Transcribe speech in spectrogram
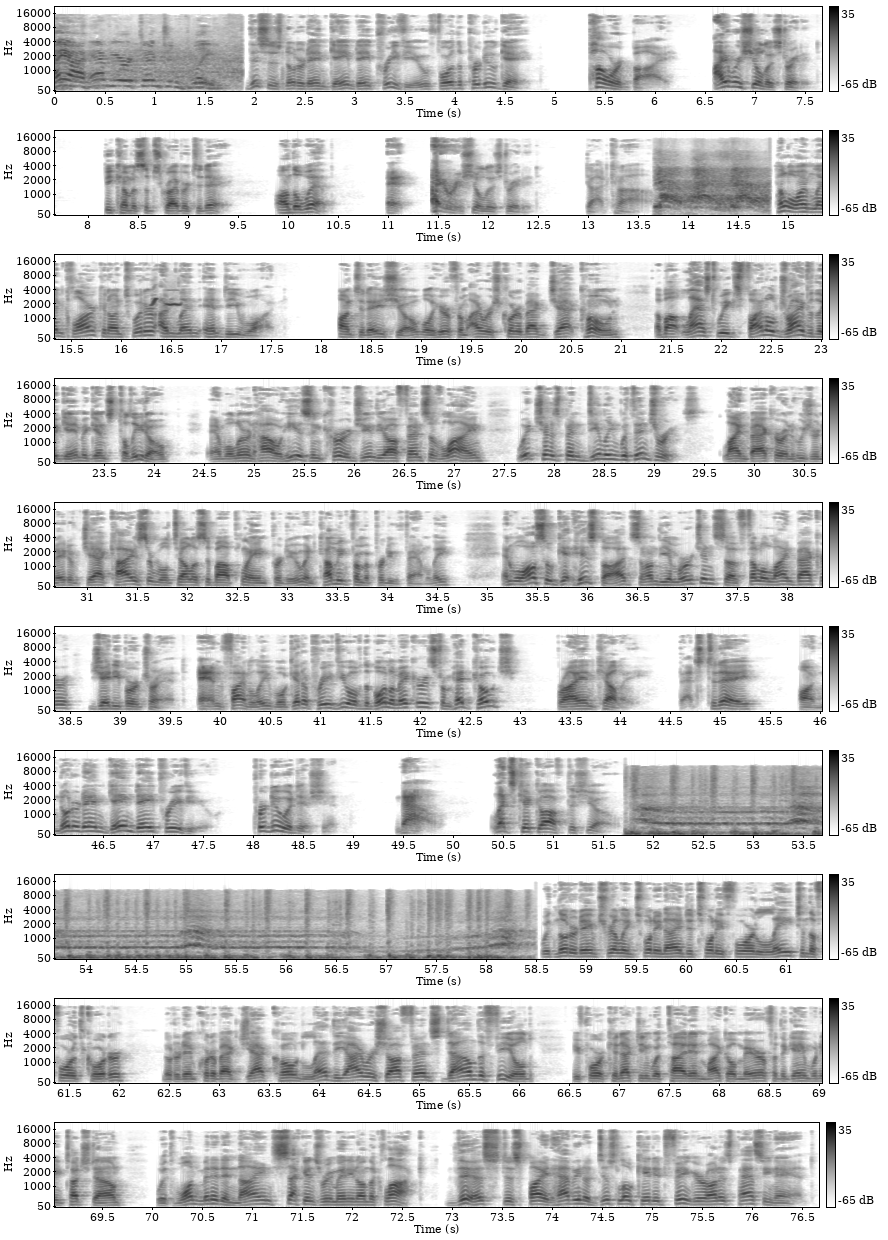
May I have your attention, please? This is Notre Dame Game Day preview for the Purdue game. Powered by Irish Illustrated. Become a subscriber today on the web at irishillustrated.com. Hello, I'm Len Clark, and on Twitter, I'm LenND1. On today's show, we'll hear from Irish quarterback Jack Coan about last week's final drive of the game against Toledo, and we'll learn how he is encouraging the offensive line, which has been dealing with injuries. Linebacker and Hoosier native Jack Kiser will tell us about playing Purdue and coming from a Purdue family, and we'll also get his thoughts on the emergence of fellow linebacker J.D. Bertrand. And finally, we'll get a preview of the Boilermakers from head coach Brian Kelly. That's today on Notre Dame Game Day Preview, Purdue Edition. Now, let's kick off the show. With Notre Dame trailing 29 to 24 late in the fourth quarter, Notre Dame quarterback Jack Coan led the Irish offense down the field before connecting with tight end Michael Mayer for the game-winning touchdown with 1 minute and 9 seconds remaining on the clock. This despite having a dislocated finger on his passing hand.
